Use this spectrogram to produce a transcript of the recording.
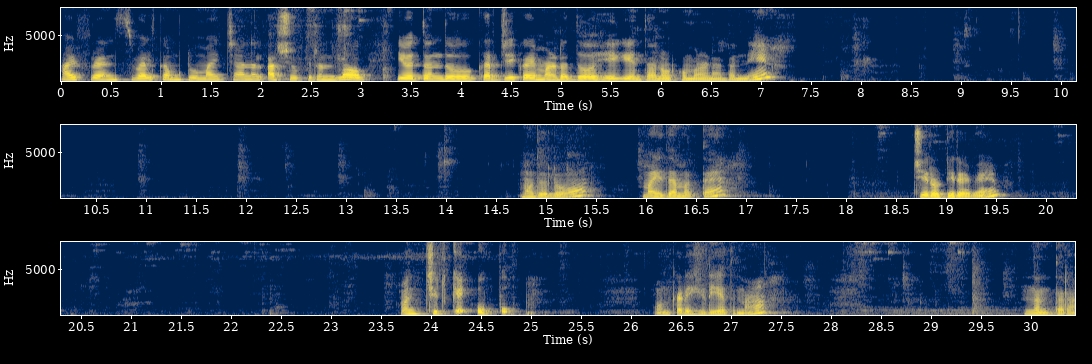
Hi friends welcome to my channel Ashok Kiran log ಇವತ್ತೊಂದು ಕರ್ಜಿಕಾಯಿ ಮಾಡೋದು ಹೇಗೆ ಅಂತ ನೋಡ್ಕೊಂಬರೋಣ ಬನ್ನಿ. ಮೊದಲು ಮೈದಾ ಮತ್ತು ಚಿರೋಟಿ ರವೆ. ಒಂದು ಚಿಟಿಕೆ ಉಪ್ಪು. ಒಂದು ಕಡೆ ಹಿಡಿಯೋದನ್ನು ನಂತರ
